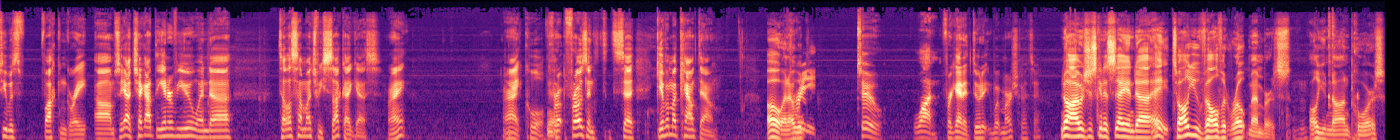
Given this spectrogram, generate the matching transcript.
he was fucking great um so yeah check out the interview and uh tell us how much we suck i guess right all right cool Yeah. Fro- frozen say give him a countdown Oh, and I would Three, two, one. Forget it. Do it. What Mersh? Go ahead. Say. No, I was just gonna say, and uh, hey, to all you Velvet Rope members, Mm-hmm. all you non-poors,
